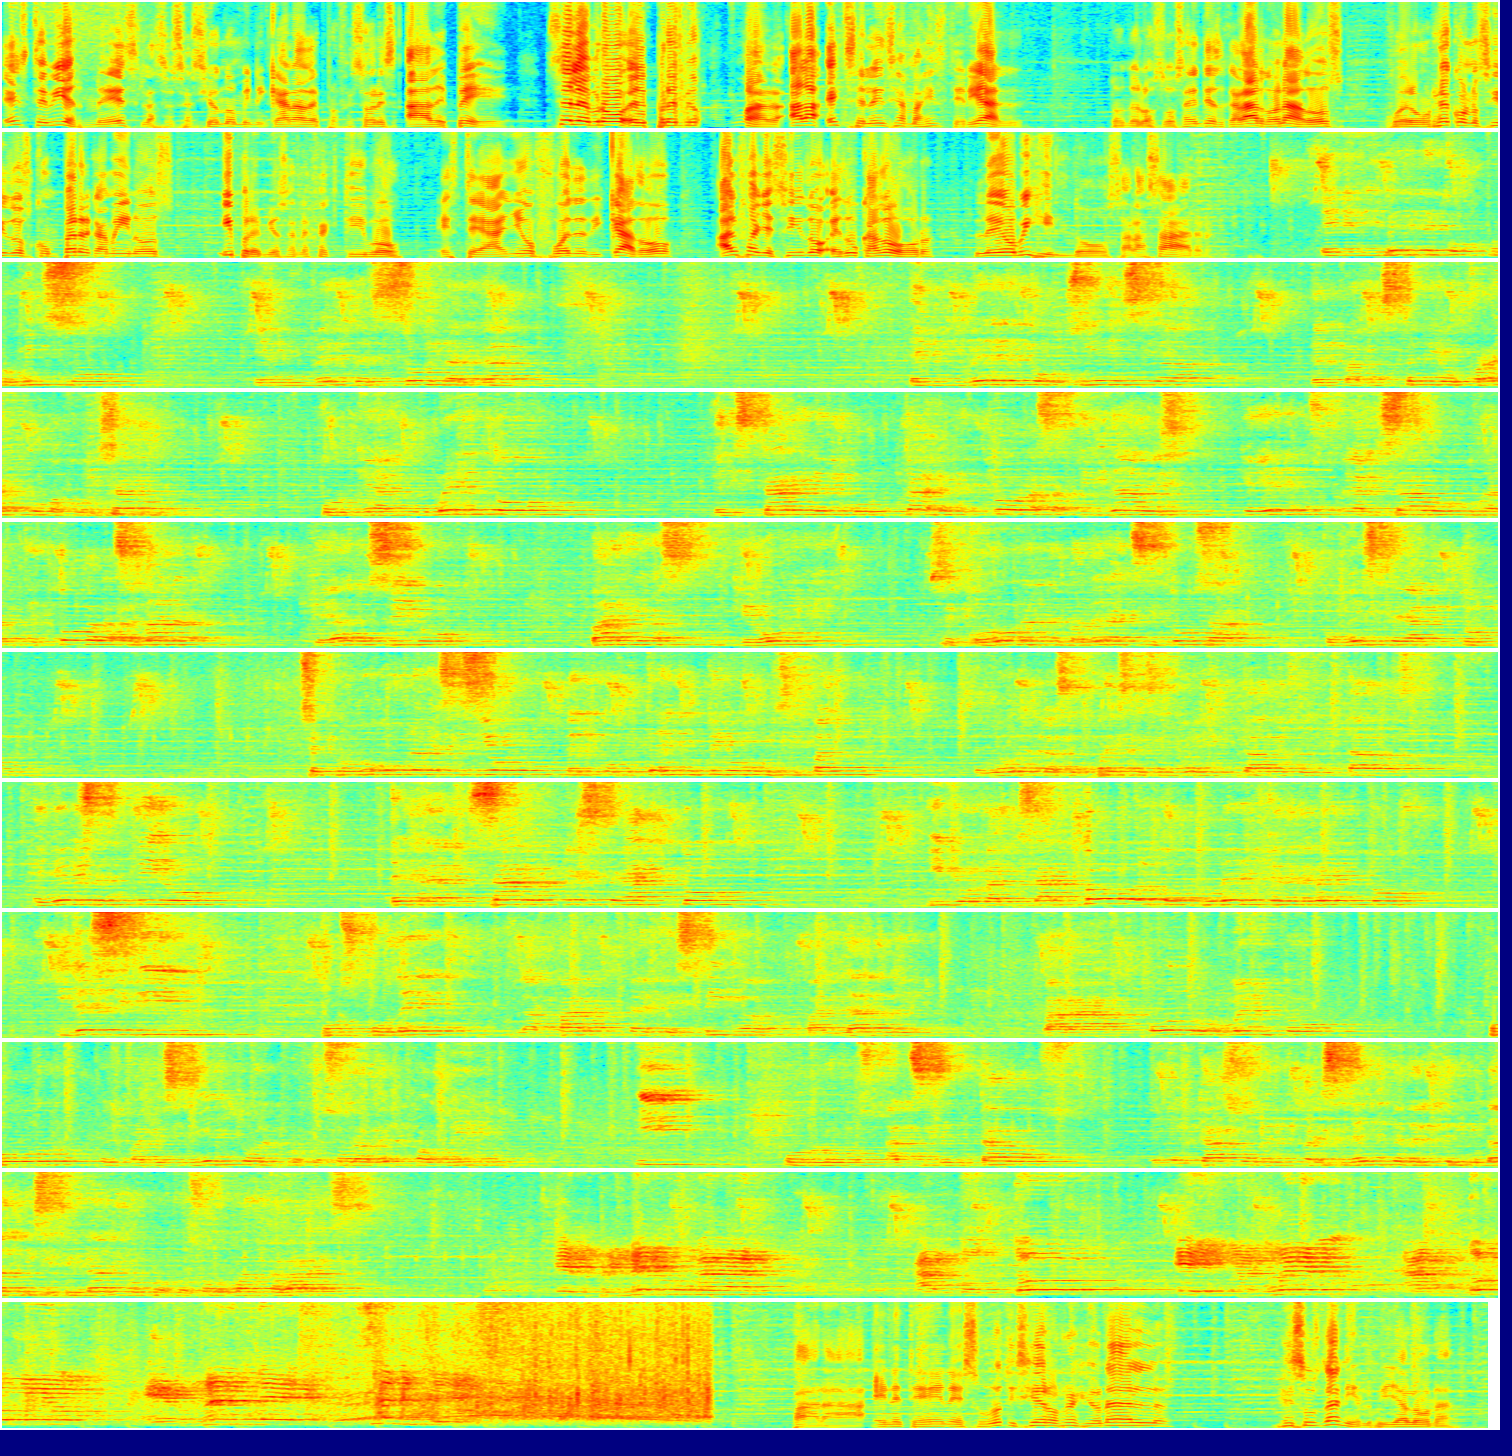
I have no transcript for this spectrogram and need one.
Este viernes, la Asociación Dominicana de Profesores ADP celebró el premio anual a la excelencia magisterial, donde los docentes galardonados fueron reconocidos con pergaminos y premios en efectivo. Este año fue dedicado al fallecido educador Leo Vigildo Salazar. El nivel de compromiso, el nivel de solidaridad, el nivel de conciencia del magisterio franco macorizano, porque al momento de estar en el montaje de todas las actividades que hemos realizado durante toda la semana, que han sido varias y que hoy se coronan de manera exitosa con este acto, se produjo una decisión del Comité Ejecutivo Municipal e invitadas, en el sentido de realizar este acto y de organizar todo el componente del evento y decidir posponer la parte festiva, bailable, para otro momento por el fallecimiento del profesor Abel Paulino y por los accidentados en el caso del presidente del Tribunal Disciplinario, profesor Juan Tavares. En primer lugar, al doctor Emanuel Antonio Hernández Sánchez. Para NTN, su noticiero regional, Jesús Daniel Villalona.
